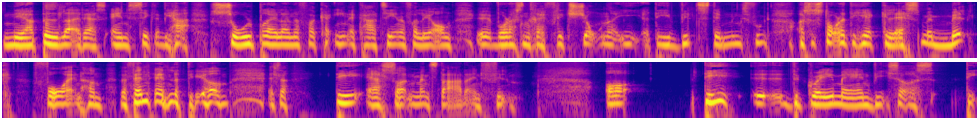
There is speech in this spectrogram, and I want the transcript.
nogle nærbilleder af deres ansigter. Vi har solbrillerne fra en af karaktererne fra Leon, øh, hvor der er sådan refleksioner i, og det er vildt stemningsfuldt. Og så står der det her glas med mælk foran ham. Hvad fanden handler det om? Altså, det er sådan, man starter en film. Og det, øh, The Grey Man viser os, det,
